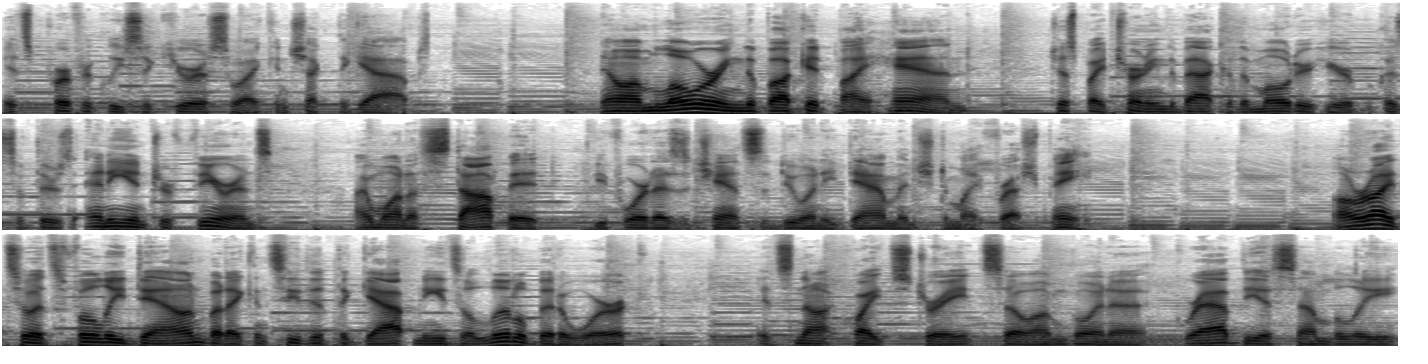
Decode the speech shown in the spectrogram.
it's perfectly secure so I can check the gaps. Now I'm lowering the bucket by hand just by turning the back of the motor here because if there's any interference, I want to stop it before it has a chance to do any damage to my fresh paint. Alright, so it's fully down, but I can see that the gap needs a little bit of work. It's not quite straight, so I'm going to grab the assembly,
